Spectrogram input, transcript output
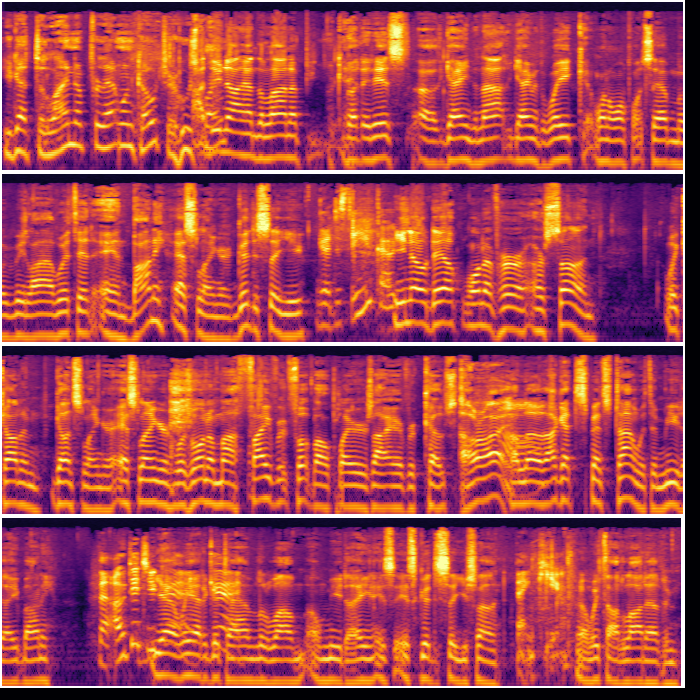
You got the lineup for that one, Coach, or who's I playing? do not have the lineup, but it is uh, the game tonight, the game of the week. 101.7 will be live with it. And Bonnie Esslinger, good to see you. Good to see you, Coach. You know, Del, one of her, her son, we called him Gunslinger. Esslinger was one of my favorite football players I ever coached. All right. I love I got to spend some time with him Mule Day, Bonnie. The- oh, did you? yeah, we had a good, good. time a little while on Mule Day. It's, it's good to see your son. Thank you. Uh, we thought a lot of him.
